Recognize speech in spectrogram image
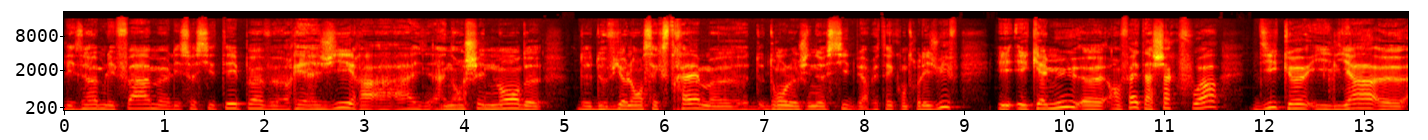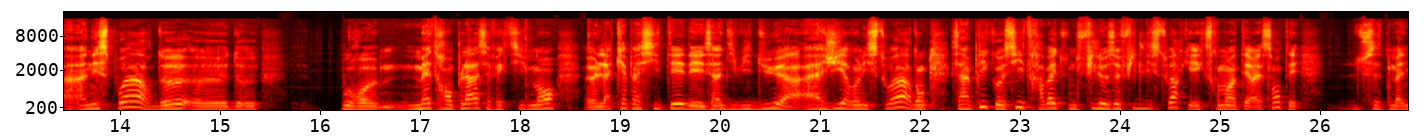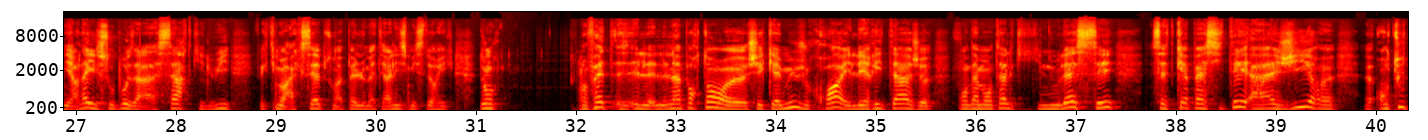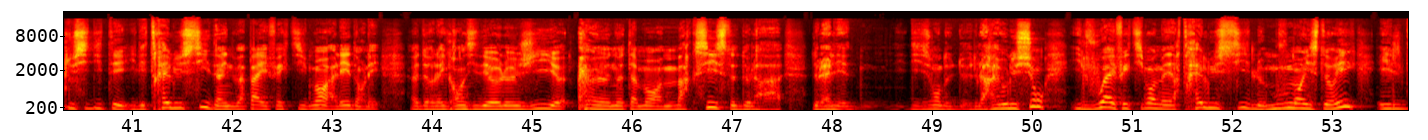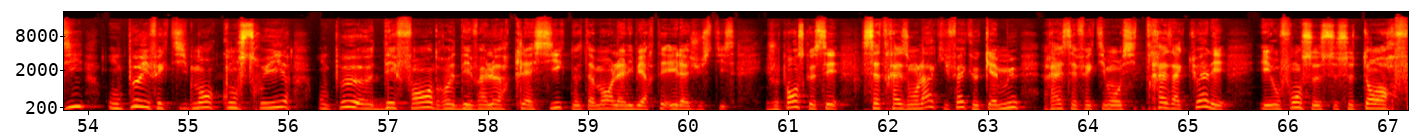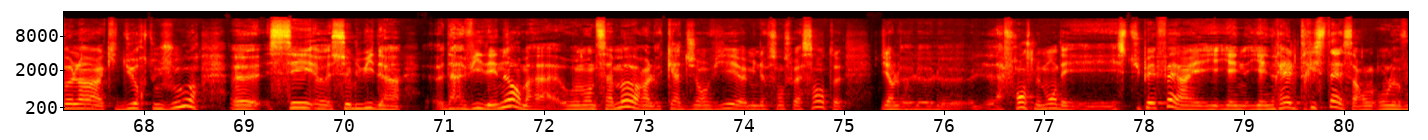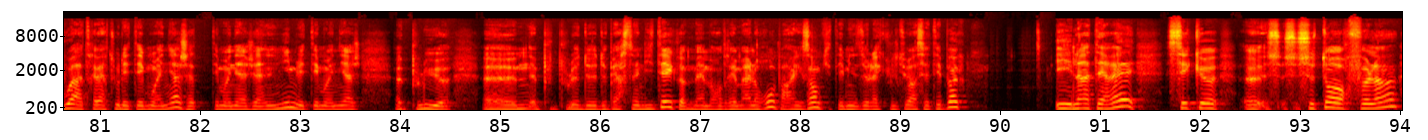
les, hommes, les femmes, les sociétés peuvent réagir à, un enchaînement de, de, violences extrêmes, euh, dont le génocide perpétré contre les juifs. Et, Camus, en fait, à chaque fois, dit qu'il y a un espoir de, de pour euh, mettre en place effectivement euh, la capacité des individus à, agir dans l'histoire. Donc ça implique aussi, il travaille une philosophie de l'histoire qui est extrêmement intéressante et de cette manière-là, il s'oppose à Sartre qui, lui, effectivement, accepte ce qu'on appelle le matérialisme historique. Donc, en fait, l'important euh, chez Camus, je crois, et l'héritage fondamental qu'il nous laisse, c'est cette capacité à agir euh, en toute lucidité. Il est très lucide, hein. il ne va pas effectivement aller dans les, dans les grandes idéologies, notamment marxistes, de la, de la disons, de, la Révolution, il voit effectivement de manière très lucide le mouvement historique et il dit on peut effectivement construire, on peut euh, défendre des valeurs classiques, notamment la liberté et la justice. je pense que c'est cette raison-là qui fait que Camus reste effectivement aussi très actuel et, et au fond, ce, temps orphelin qui dure toujours, euh, c'est euh, celui d'un d'un vide énorme au moment de sa mort, hein, le 4 janvier 1960. Euh, dire, la France, le monde est, stupéfait. Hein, il, y a une, réelle tristesse. Hein. on, le voit à travers tous les témoignages, les témoignages anonymes, les témoignages euh, plus, euh, de, personnalités, comme même André Malraux, par exemple, qui était ministre de la Culture à cette époque. Et l'intérêt, c'est que ce, temps orphelin,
